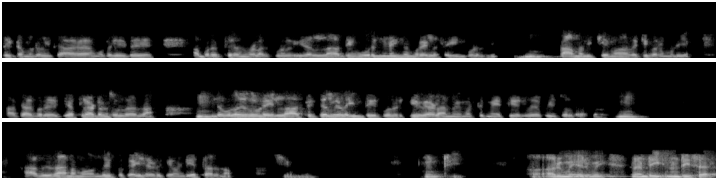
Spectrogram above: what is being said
திட்டமிடலுக்காக முதலீடு அப்புறம் திறன் வளர்ப்பு இதெல்லாத்தையும் ஒருங்கிணைந்த முறையில செய்யும் பொழுது. நாம நிச்சயமா வெற்றி பெற முடியும் அதான் ஒரு ஜெஃப்லாட்டன் சொல்றதுதான். இந்த உலகத்தில் உள்ள எல்லா சிக்கல்களையும் தீர்ப்பதற்கு வேளாண்மை மட்டுமே தீர்வு அப்படின்னு சொல்றாரு. அதுதான் நம்ம வந்து இப்ப கையில எடுக்க வேண்டிய தருணம். நன்றி. அருமை அருமை. நன்றி நன்றி சார்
